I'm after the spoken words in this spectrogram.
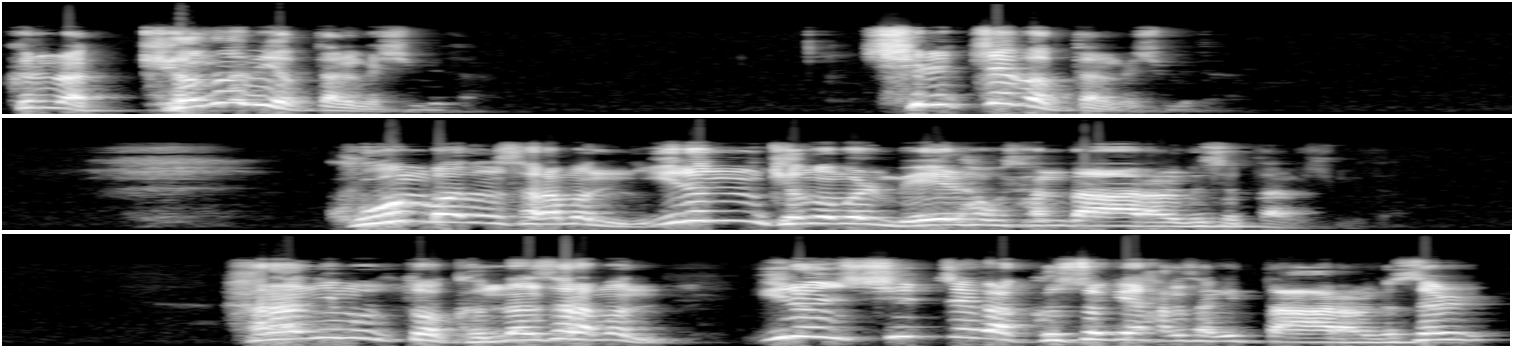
그러나 경험이 없다는 것입니다. 실제가 없다는 것입니다. 구원받은 사람은 이런 경험을 매일 하고 산다라는 것이 없다는 것입니다. 하나님으로부터 건난 사람은 이런 실제가 그 속에 항상 있다라는 것을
